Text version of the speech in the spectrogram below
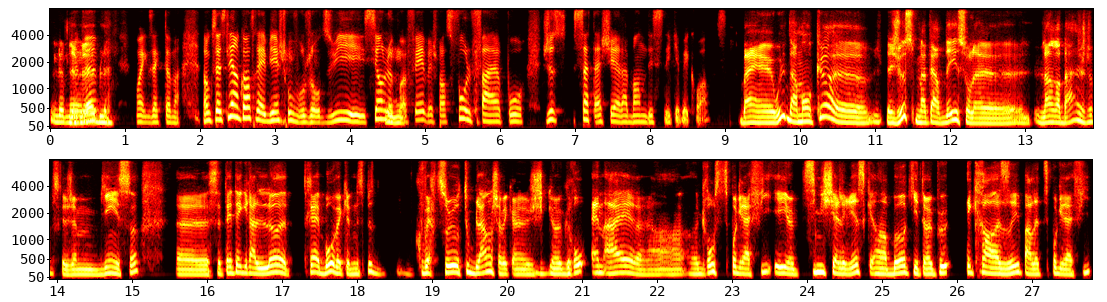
Le Le meuble. Oui, exactement. Donc, ça se lit encore très bien, je trouve, aujourd'hui. Et si on ne l'a Mhm. pas fait, ben, je pense qu'il faut le faire pour juste s'attacher à la bande dessinée québécoise. Ben oui, dans mon cas, euh, ben, juste m'attarder sur le- l'enrobage, parce que j'aime bien ça. Euh, cette intégrale-là, très beau, avec une espèce de couverture tout blanche, avec un gros MR en, en grosse typographie et un petit Michel Risque en bas qui est un peu écrasé par la typographie.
